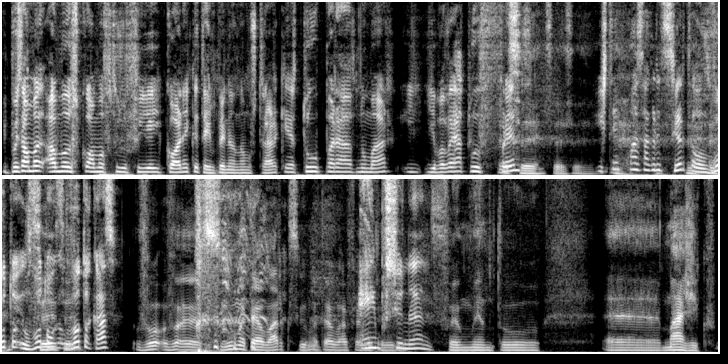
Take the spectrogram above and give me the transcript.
depois há uma, há, uma, há uma fotografia icónica, tenho pena não mostrar, que é tu parado no mar e, e a baleia à tua frente. Sim, sim, sim. Isto é quase a agradecer-te. Ele levou-te levou levou a casa. Seguiu-me até ao barco, seguiu-me até ao barco. É impressionante. Foi um momento Uh, mágico.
